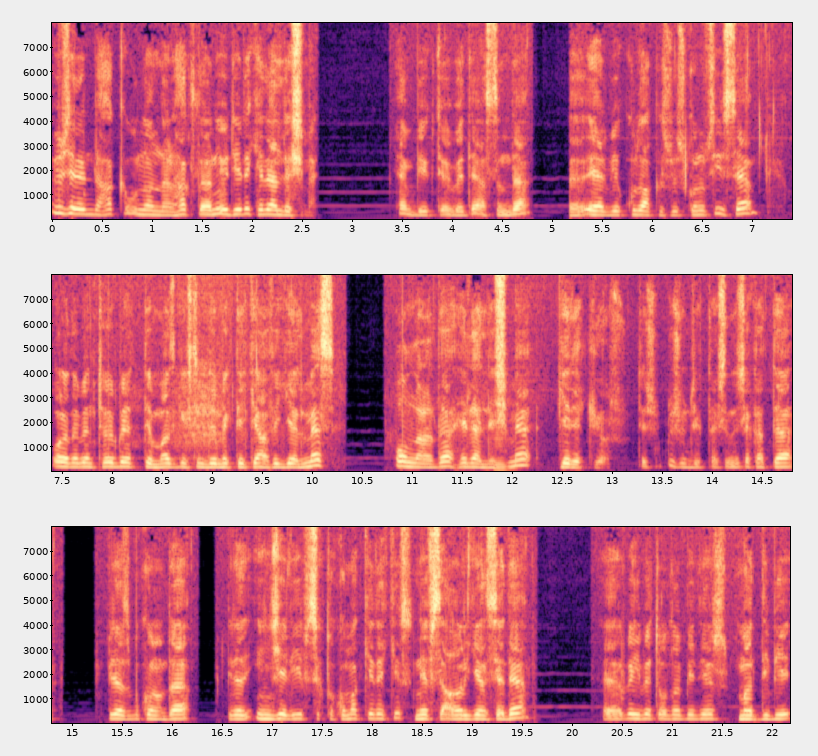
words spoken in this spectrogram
Üzerinde hakkı bulunanların haklarını ödeyerek helalleşmek. En büyük tövbe de aslında e, eğer bir kul hakkı söz konusu ise orada ben tövbe ettim vazgeçtim demek de kafi gelmez. Onlara da helalleşme gerekiyor. Düş- Düşünecek taşınacak hatta biraz bu konuda biraz inceleyip sık dokumak gerekir. Nefse ağır gelse de e, gıybet olabilir, maddi bir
